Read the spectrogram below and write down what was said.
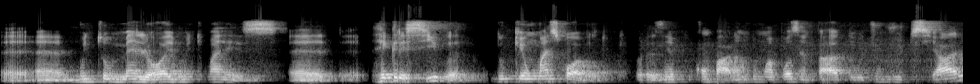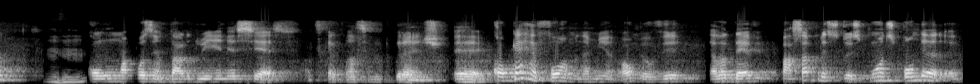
é, é muito melhor e muito mais é, regressiva do que um mais pobre. Por exemplo, comparando um aposentado de um judiciário uhum. com um aposentado do INSS, uma discrepância muito grande. É, qualquer reforma, na minha, ao meu ver, ela deve passar por esses dois pontos, ponder,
